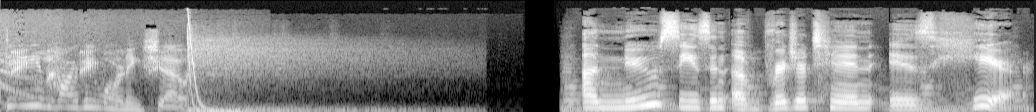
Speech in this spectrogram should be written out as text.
Steve Harvey Morning Show. A new season of Bridgerton is here.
